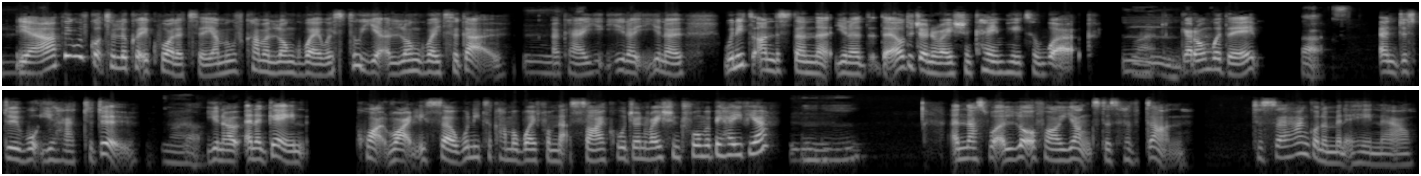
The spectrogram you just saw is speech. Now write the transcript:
Mm. Yeah, I think we've got to look at equality. I mean, we've come a long way. We're still yet a long way to go. Mm. Okay, you, you know, you know, we need to understand that, you know, the, the elder generation came here to work, Right. Mm, get on with it, facts. and just do what you had to do. Right. You know, and again, quite rightly so, we need to come away from that cycle generation trauma behavior. Mhm. hmm And that's what a lot of our youngsters have done. To say, hang on a minute here now.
